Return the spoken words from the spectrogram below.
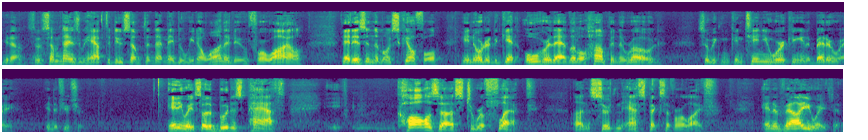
You know, so sometimes we have to do something that maybe we don't want to do for a while, that isn't the most skillful, in order to get over that little hump in the road, so we can continue working in a better way in the future. Anyway, so the Buddhist path calls us to reflect on certain aspects of our life and evaluate them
